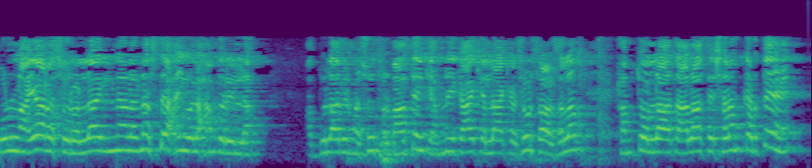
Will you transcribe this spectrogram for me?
قلنا، یا رسول اللہ الحمد للہ عبداللہ بن مسعود فرماتے ہیں کہ ہم نے کہا کہ اللہ کے رسول صلی اللہ علیہ وسلم، ہم تو اللہ تعالیٰ سے شرم کرتے ہیں۔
